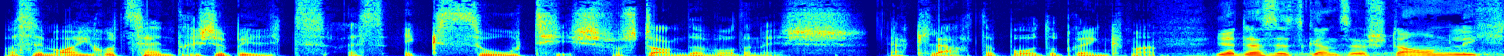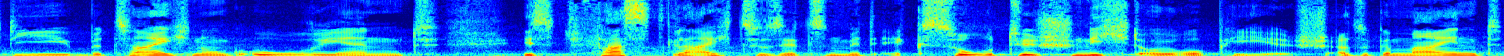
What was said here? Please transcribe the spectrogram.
was im eurozentrischen Bild als exotisch verstanden worden ist, erklärt der Bodo Brinkmann. Ja, das ist ganz erstaunlich. Die Bezeichnung Orient ist fast gleichzusetzen mit exotisch nicht europäisch. Also gemeint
